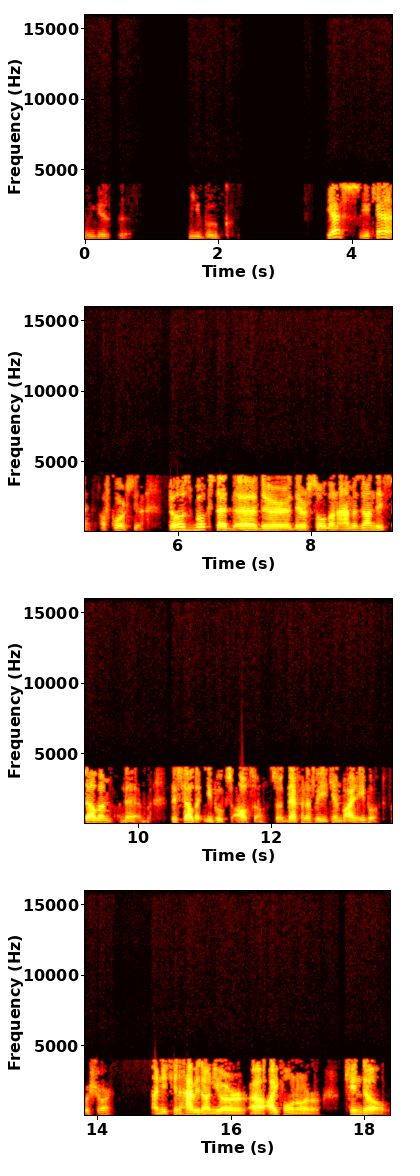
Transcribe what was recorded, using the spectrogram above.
We get the ebook. Yes, you can. Of course, yeah. Those books that uh, they're they're sold on Amazon, they sell them. The, they sell the ebooks also. So definitely, you can buy an ebook for sure, and you can have it on your uh, iPhone or Kindle,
